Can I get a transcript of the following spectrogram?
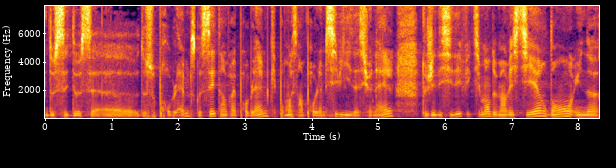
de, ces, de, ce, de ce problème, parce que c'est un vrai problème, qui pour moi c'est un problème civilisationnel, que j'ai décidé effectivement de m'investir dans une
